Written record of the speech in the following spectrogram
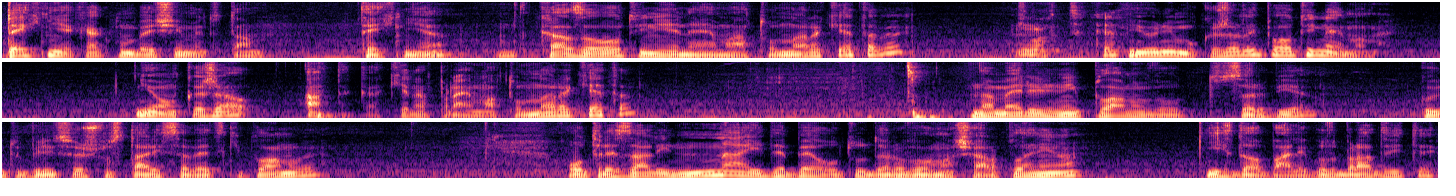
Техния, как му беше името там? Техния, казал, оти ние не имаме атомна ракета, бе. О, така. И они му кажали, па оти немаме. И он кажал, а така, ќе направим атомна ракета. Намерили ни планове от Сърбия, които били всъщност стари съветски планове. Отрезали най-дебелото дърво на Шар планина. Издълбали го с брадвите.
